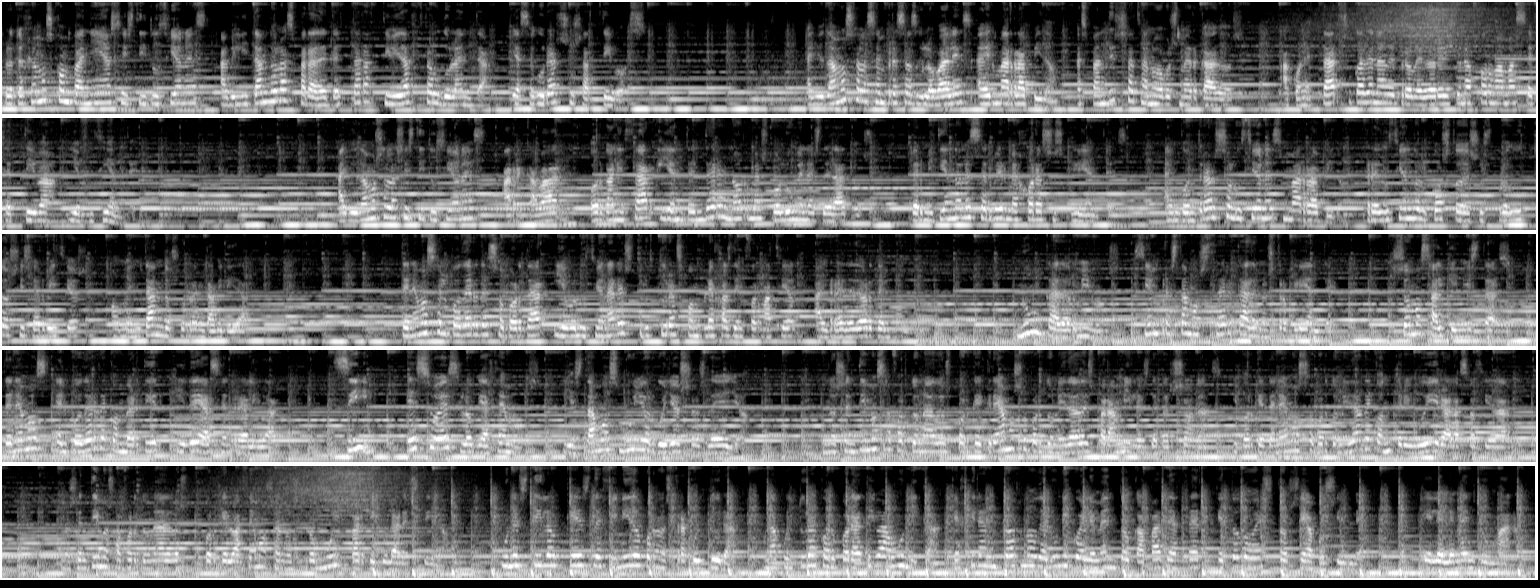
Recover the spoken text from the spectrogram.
Protegemos compañías e instituciones habilitándolas para detectar actividad fraudulenta y asegurar sus activos. Ayudamos a las empresas globales a ir más rápido, a expandirse hacia nuevos mercados, a conectar su cadena de proveedores de una forma más efectiva y eficiente ayudamos a las instituciones a recabar, organizar y entender enormes volúmenes de datos, permitiéndoles servir mejor a sus clientes, a encontrar soluciones más rápido, reduciendo el costo de sus productos y servicios, aumentando su rentabilidad. Tenemos el poder de soportar y evolucionar estructuras complejas de información alrededor del mundo. Nunca dormimos, siempre estamos cerca de nuestro cliente, somos alquimistas. Tenemos el poder de convertir ideas en realidad. Sí, eso es lo que hacemos y estamos muy orgullosos de ello. Nos sentimos afortunados porque creamos oportunidades para miles de personas y porque tenemos oportunidad de contribuir a la sociedad. Nos sentimos afortunados porque lo hacemos a nuestro muy particular estilo. Un estilo que es definido por nuestra cultura, una cultura corporativa única que gira en torno del único elemento capaz de hacer que todo esto sea posible, el elemento humano.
